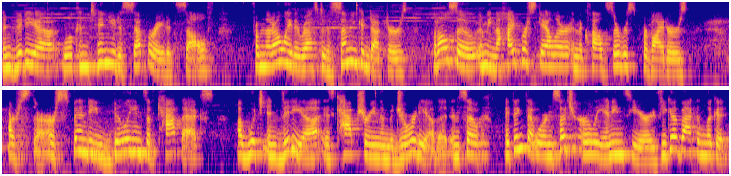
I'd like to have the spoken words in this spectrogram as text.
NVIDIA will continue to separate itself from not only the rest of the semiconductors, but also, I mean, the hyperscaler and the cloud service providers are, are spending billions of capex of which NVIDIA is capturing the majority of it. And so I think that we're in such early innings here. If you go back and look at,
